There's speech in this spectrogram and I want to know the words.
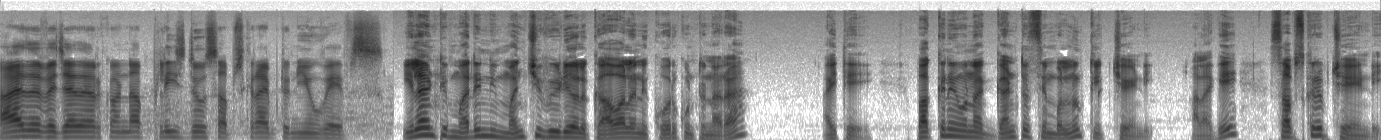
Hi Vijay Deverakonda please do subscribe to new waves ఇలాంటి మరిన్ని మంచి వీడియోలు కావాలని కోరుకుంటున్నారా? అయితే పక్కనే ఉన్న గంట సింబల్ను క్లిక్ చేయండి. అలాగే సబ్స్క్రైబ్ చేయండి.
